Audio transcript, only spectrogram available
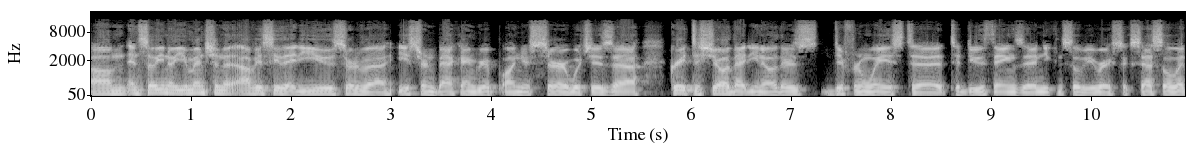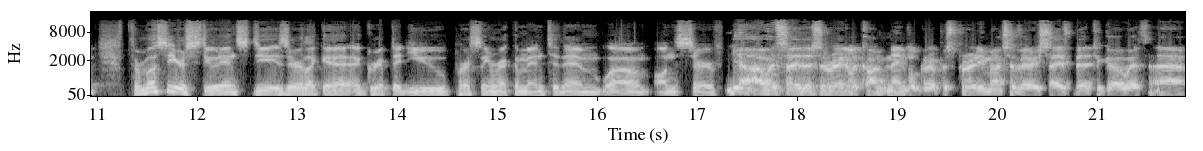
Um, and so, you know, you mentioned uh, obviously that you use sort of a Eastern backhand grip on your serve, which is uh, great to show that you know there's different ways to to do things, and you can still be very successful. But for most of your students, do you, is there like a, a, grip that you personally recommend to them um, on the serve? Yeah, I would would say there's a regular continental grip is pretty much a very safe bet to go with. Uh,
